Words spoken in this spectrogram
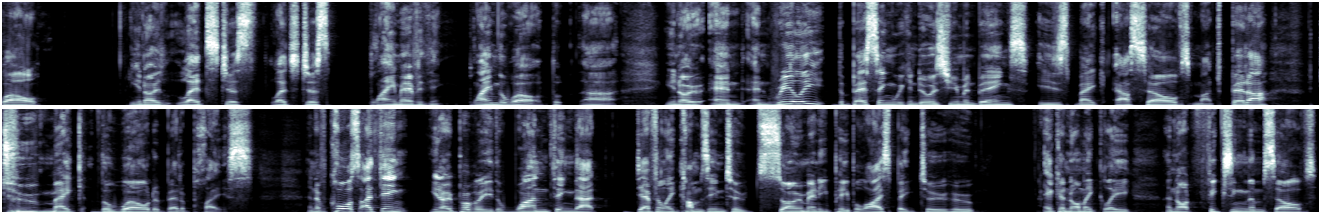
well, you know, let's just let's just blame everything, blame the world, uh, you know, and and really the best thing we can do as human beings is make ourselves much better to make the world a better place. And of course, I think you know probably the one thing that definitely comes into so many people I speak to who economically are not fixing themselves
